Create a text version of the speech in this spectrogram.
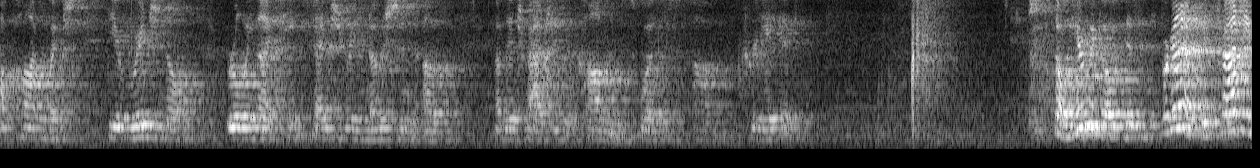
upon which the original early 19th century notion of, of the tragedy of the commons was um, created. So here we go. This we're gonna. If tragedy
